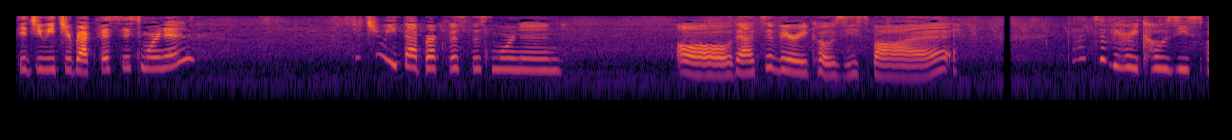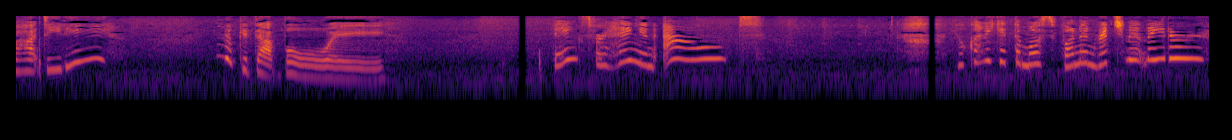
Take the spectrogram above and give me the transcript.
Did you eat your breakfast this morning? Did you eat that breakfast this morning? Oh, that's a very cozy spot. That's a very cozy spot, Dee Dee. Look at that boy. Thanks for hanging out. You're gonna get the most fun enrichment later?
